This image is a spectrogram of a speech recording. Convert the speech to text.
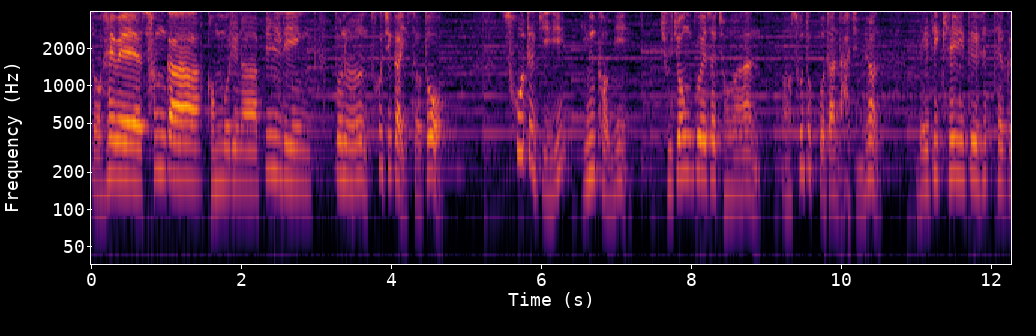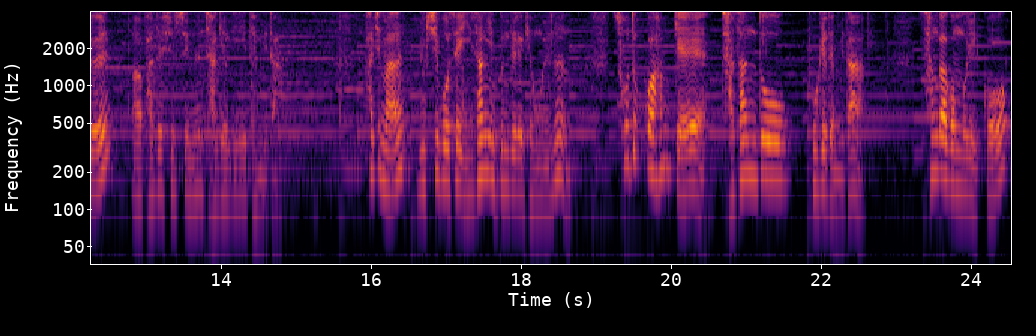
또 해외 상가, 건물이나 빌딩 또는 토지가 있어도 소득이 인컴이 주정부에서 정한 어, 소득보다 낮으면 메디케이드 혜택을 어, 받으실 수 있는 자격이 됩니다. 하지만 65세 이상인 분들의 경우에는 소득과 함께 자산도 보게 됩니다. 상가 건물이 있고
